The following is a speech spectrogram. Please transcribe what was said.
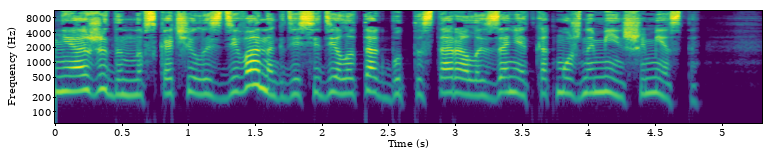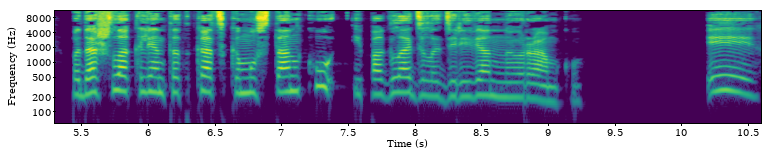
Неожиданно вскочила с дивана, где сидела так, будто старалась занять как можно меньше места. Подошла к лентоткацкому станку и погладила деревянную рамку. «Эх,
